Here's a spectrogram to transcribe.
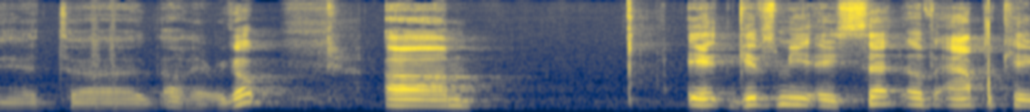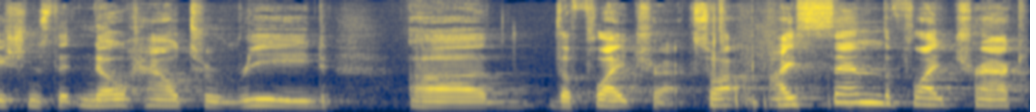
it, uh, oh, there we go. Um, it gives me a set of applications that know how to read uh, the flight track. So I, I send the flight track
